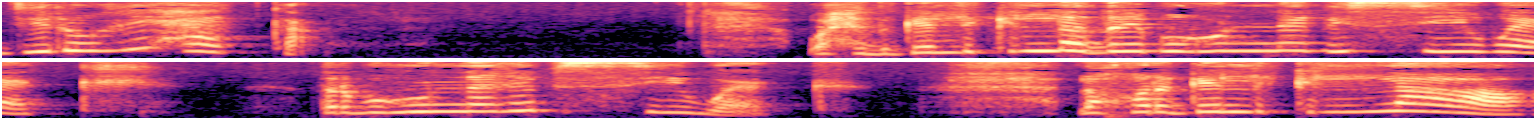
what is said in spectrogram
ديروا غير هكا. واحد قال لك لا ضربوهن بالسواك ضربوهن غير بالسواك. الأخر قال لك لا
